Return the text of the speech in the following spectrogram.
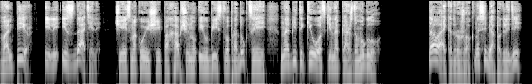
вампир или издатель, чьей смакующей похабщину и убийство продукцией набиты киоски на каждом углу? Давай-ка, дружок, на себя погляди.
